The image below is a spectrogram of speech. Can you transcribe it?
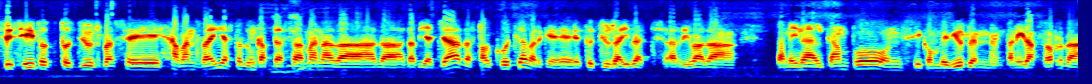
Sí, sí, tot, tot just va ser abans d'ahir, ha estat un cap de setmana de, de, de viatjar, d'estar al cotxe, perquè tot just ahir vaig arribar de, de Medina del Campo, on, sí, com bé dius, vam, tenir la sort de,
